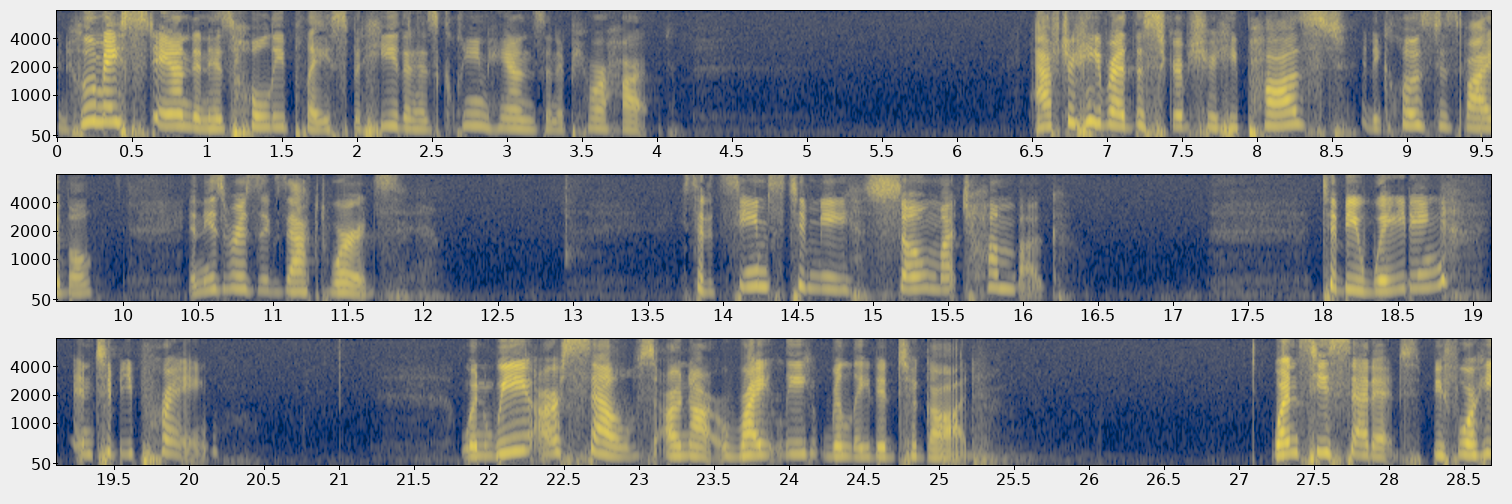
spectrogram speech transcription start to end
And who may stand in his holy place but he that has clean hands and a pure heart? After he read the scripture, he paused and he closed his Bible, and these were his exact words. He said, It seems to me so much humbug to be waiting and to be praying when we ourselves are not rightly related to God. Once he said it, before he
